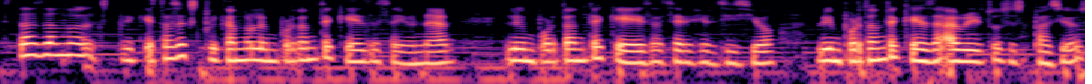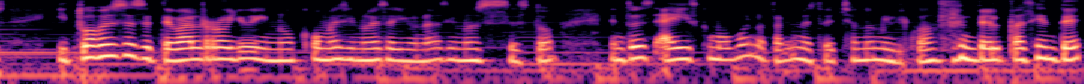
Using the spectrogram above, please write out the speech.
estás dando, estás explicando lo importante que es desayunar, lo importante que es hacer ejercicio, lo importante que es abrir tus espacios y tú a veces se te va el rollo y no comes y no desayunas y no haces esto, entonces ahí es como, bueno, tal vez me estoy echando mi licuado enfrente el paciente,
